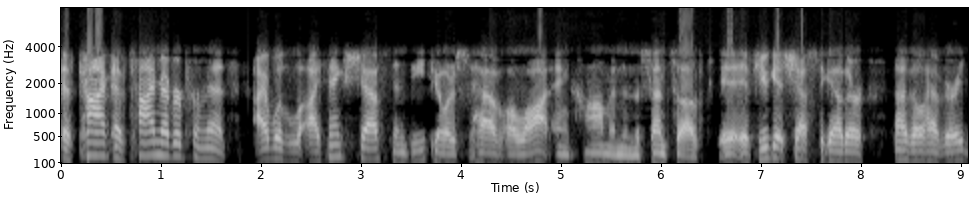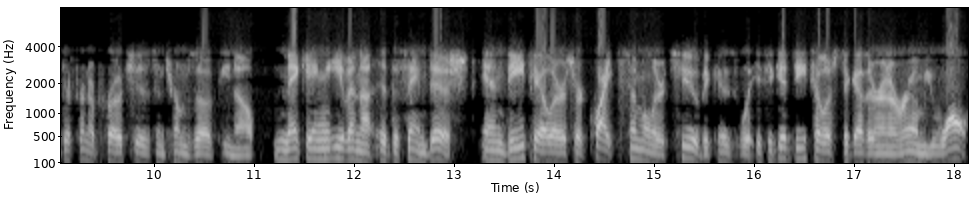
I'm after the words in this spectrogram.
if time if time ever permits, I would. I think chefs and detailers have a lot in common in the sense of if you get chefs together, uh, they'll have very different approaches in terms of, you know, making even a, the same dish. And detailers are quite similar too, because if you get detailers together in a room, you won't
